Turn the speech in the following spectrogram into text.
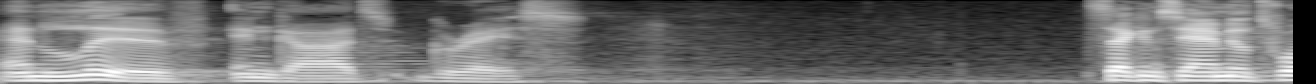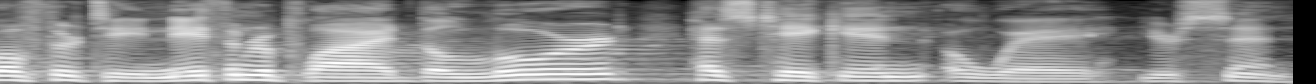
and live in God's grace. 2 Samuel 12 13, Nathan replied, The Lord has taken away your sin.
